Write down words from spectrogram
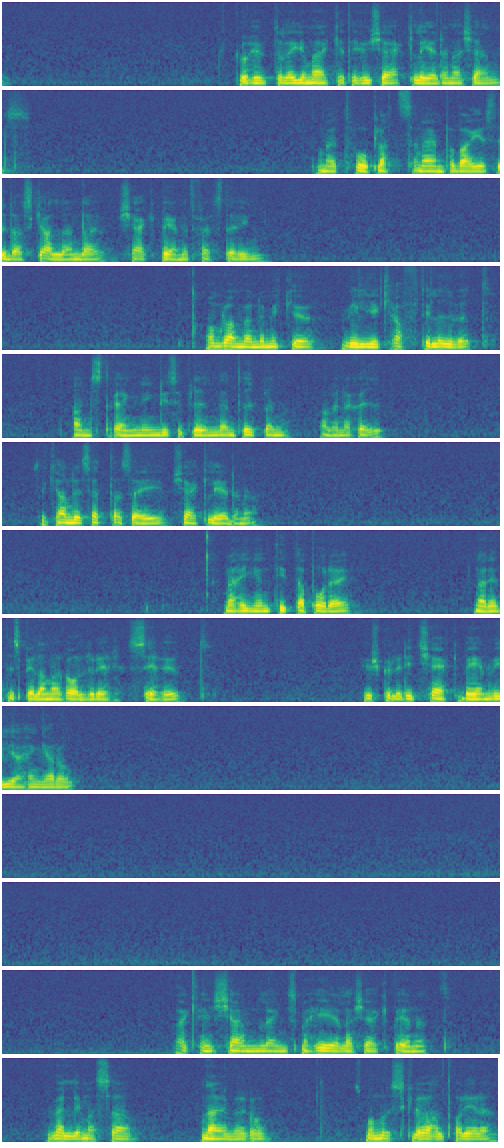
Går ut och lägger märke till hur käklederna känns. De här två platserna, en på varje sida skallen där käkbenet fäster in. Om du använder mycket viljekraft i livet, ansträngning, disciplin, den typen av energi, så kan det sätta sig i käklederna. När ingen tittar på dig. När det inte spelar någon roll hur det ser ut. Hur skulle ditt käkben vilja hänga då? Verkligen känn längs med hela käkbenet. En väldig massa nerver och små muskler och allt vad det är där.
